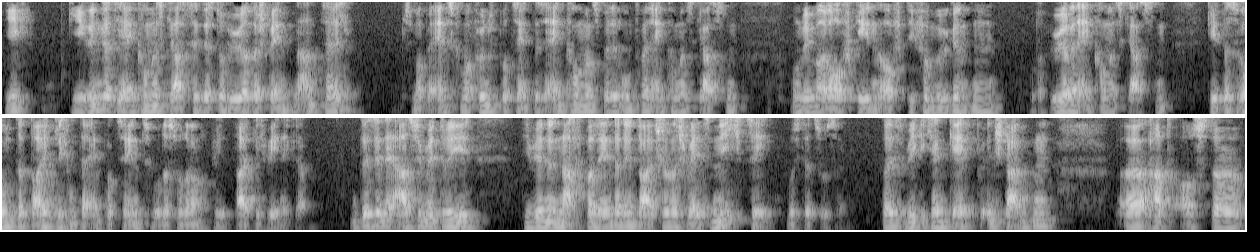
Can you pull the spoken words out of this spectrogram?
Je geringer die Einkommensklasse, desto höher der Spendenanteil. Sind wir bei 1,5 Prozent des Einkommens bei den unteren Einkommensklassen. Und wenn wir raufgehen auf die vermögenden oder höheren Einkommensklassen, geht das runter deutlich unter 1 Prozent oder sogar deutlich weniger. Und das ist eine Asymmetrie, die wir in den Nachbarländern in Deutschland oder Schweiz nicht sehen, muss ich dazu sagen. Da ist wirklich ein Gap entstanden, äh, hat aus der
